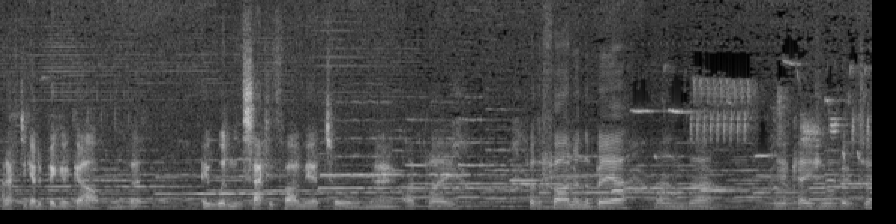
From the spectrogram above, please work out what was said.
I'd have to get a bigger garden, but it wouldn't satisfy me at all, no. I play for the fun and the beer and uh, the occasional victory.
